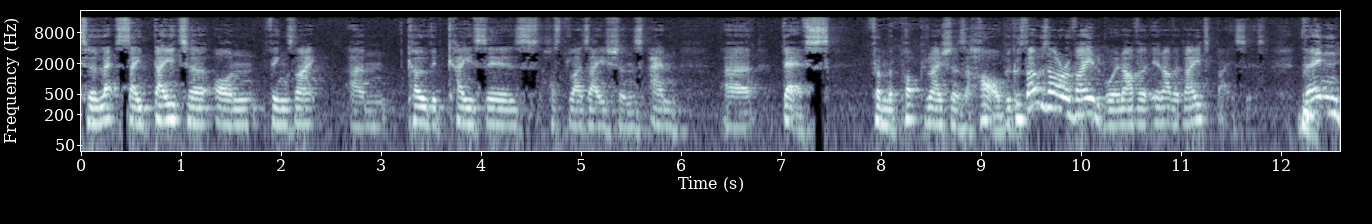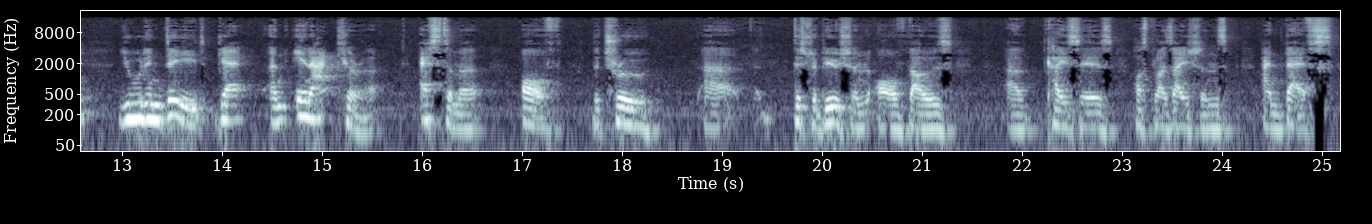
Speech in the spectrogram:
to, let's say, data on things like um, COVID cases, hospitalisations, and uh, deaths, from the population as a whole, because those are available in other, in other databases. Then you would indeed get an inaccurate estimate of the true uh, distribution of those uh, cases, hospitalisations, and deaths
